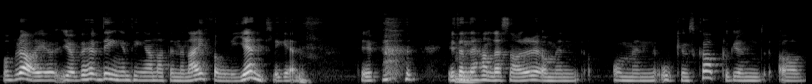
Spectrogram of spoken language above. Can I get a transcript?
vad bra jag, jag behövde ingenting annat än en iPhone egentligen. Typ. Utan Mm. det handlar snarare om en, om en okunskap på grund av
